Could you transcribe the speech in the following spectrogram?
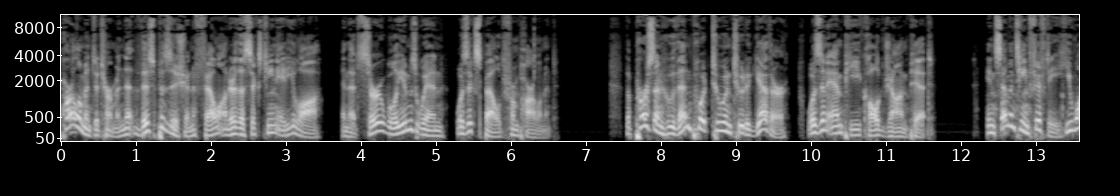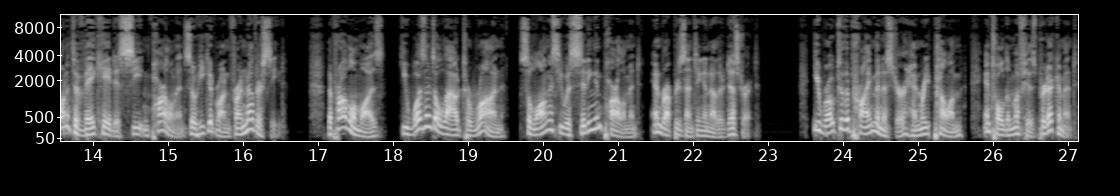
Parliament determined that this position fell under the 1680 law and that Sir Williams Wynn was expelled from Parliament. The person who then put two and two together was an MP called John Pitt. In 1750, he wanted to vacate his seat in Parliament so he could run for another seat. The problem was, he wasn't allowed to run so long as he was sitting in Parliament and representing another district. He wrote to the Prime Minister, Henry Pelham, and told him of his predicament.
